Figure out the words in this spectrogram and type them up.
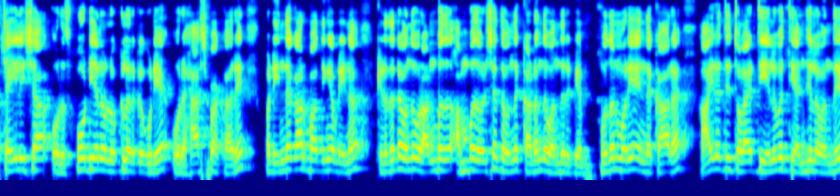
ஸ்டைலிஷாக ஒரு ஸ்போர்ட்டியான லுக்கில் இருக்கக்கூடிய ஒரு ஹேஷ்பேக் காரு பட் இந்த கார் பார்த்தீங்க அப்படின்னா கிட்டத்தட்ட வந்து ஒரு ஐம்பது ஐம்பது வருஷத்தை வந்து கடந்து வந்திருக்கு. முதன் முறையாக இந்த காரை ஆயிரத்தி தொள்ளாயிரத்தி எழுபத்தி அஞ்சில் வந்து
